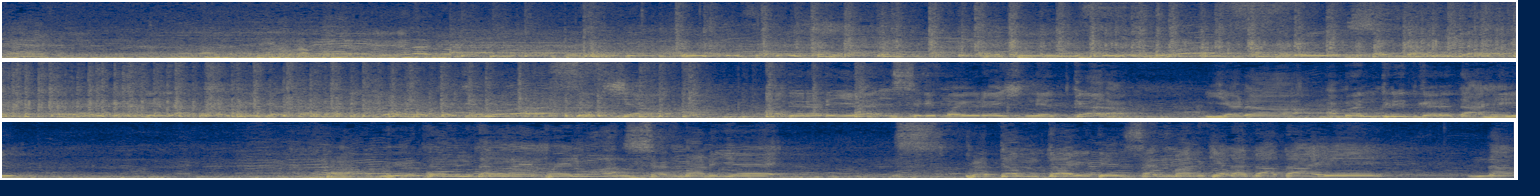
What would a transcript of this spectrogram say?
Thank you. आदरणीय श्री मयुरेश नेतकर यांना आमंत्रित करत आहे. विपुल पैलवान सन्माननीय प्रथमता इथे सन्मान केला जात आहे. ना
